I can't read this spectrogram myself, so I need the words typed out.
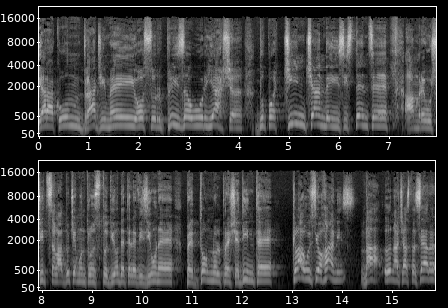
Iar acum, dragii mei, o surpriză uriașă. După 5 ani de insistențe, am reușit să-l aducem într-un studio de televiziune pe domnul președinte Claus Iohannis Da, în această seară,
